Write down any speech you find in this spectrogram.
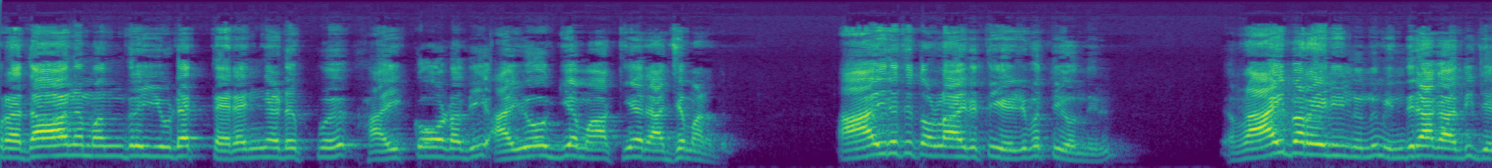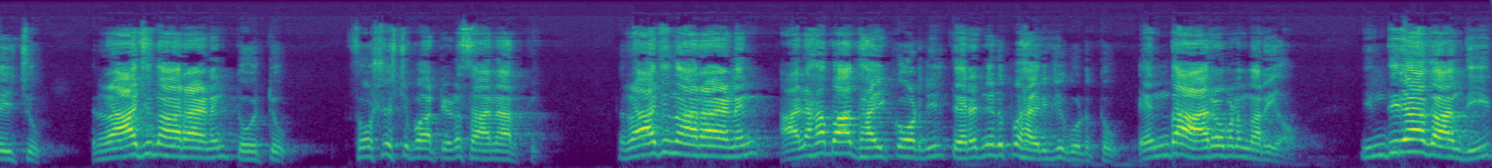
പ്രധാനമന്ത്രിയുടെ തെരഞ്ഞെടുപ്പ് ഹൈക്കോടതി അയോഗ്യമാക്കിയ രാജ്യമാണിത്. ആയിരത്തി തൊള്ളായിരത്തി എഴുപത്തി ഒന്നിൽ റായ്ബറേലിയിൽ നിന്നും ഇന്ദിരാഗാന്ധി ജയിച്ചു. രാജ്നാരായണൻ തോറ്റു. സോഷ്യലിസ്റ്റ് പാർട്ടിയുടെ സ്ഥാനാർത്ഥി. രാജ്നാരായണൻ അലഹബാദ് ഹൈക്കോടതിയിൽ തെരഞ്ഞെടുപ്പ് ഹർജി കൊടുത്തു. എന്താ ആരോപണം എന്നറിയോ? ഇന്ദിരാഗാന്ധി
